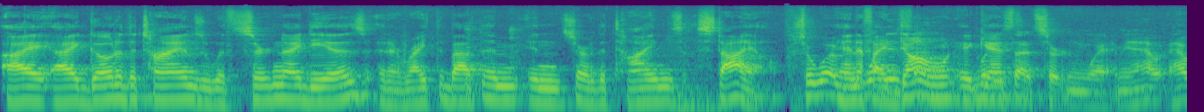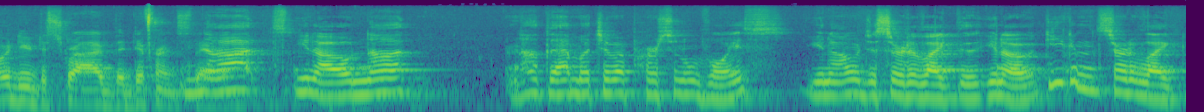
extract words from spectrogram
I, I go to the Times with certain ideas and I write about them in sort of the Times style. So what? And if what I is don't, that, it what gets is that certain way? I mean, how, how would you describe the difference there? not you know not not that much of a personal voice. You know, just sort of like the you know you can sort of like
